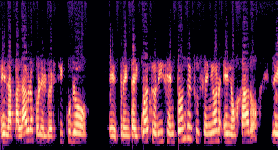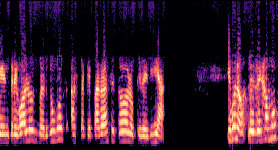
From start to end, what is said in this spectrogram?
en, la palabra por el versículo eh, 34, dice, entonces su señor enojado le entregó a los verdugos hasta que pagase todo lo que debía. Y bueno, les dejamos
